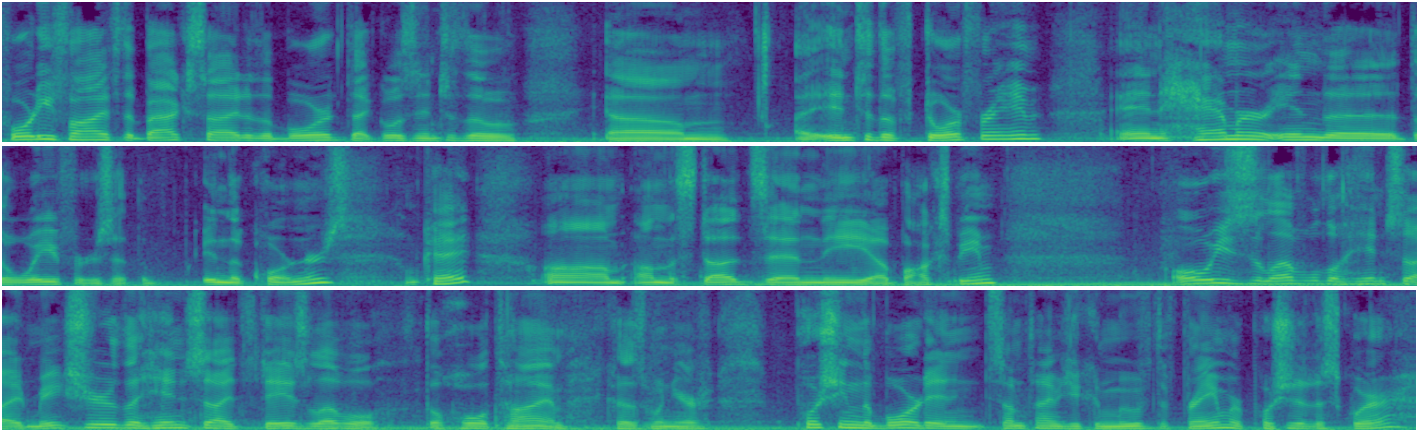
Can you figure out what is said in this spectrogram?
45 the back side of the board that goes into the um, uh, into the door frame and hammer in the the wafers at the in the corners okay? Um, on the studs and the uh, box beam. Always level the hinge side. Make sure the hinge side stays level the whole time because when you're pushing the board in sometimes you can move the frame or push it at a square.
